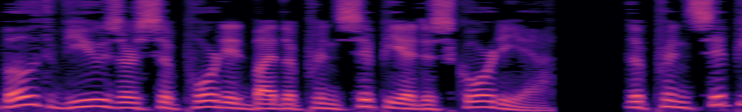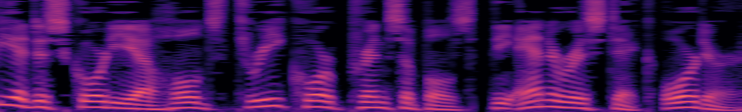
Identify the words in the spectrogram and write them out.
Both views are supported by the Principia Discordia. The Principia Discordia holds three core principles, the aneristic order,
